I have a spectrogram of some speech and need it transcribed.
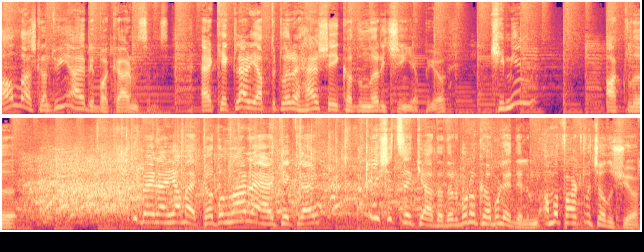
Allah aşkına dünyaya bir bakar mısınız? Erkekler yaptıkları her şeyi kadınlar için yapıyor. Kimin aklı... Hadi beyler yapma. Kadınlarla erkekler eşit zekadadır. Bunu kabul edelim. Ama farklı çalışıyor.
